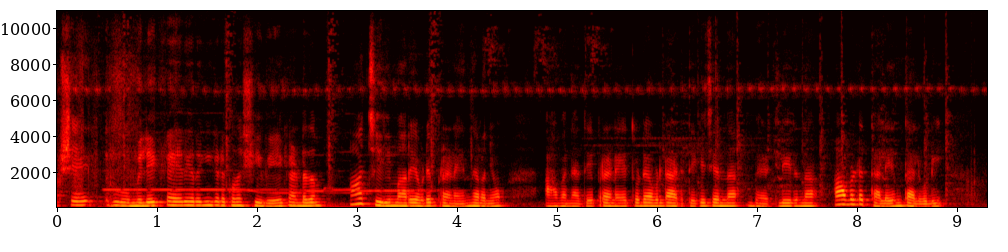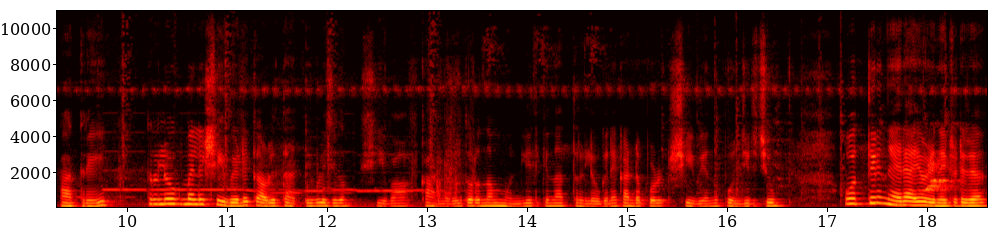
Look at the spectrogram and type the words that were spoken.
പക്ഷേ റൂമിലേക്ക് കയറി ഇറങ്ങി കിടക്കുന്ന ശിവയെ കണ്ടതും ആ ചിരി മാറി അവിടെ പ്രണയം നിറഞ്ഞു. അവൻ അതേ പ്രണയത്തോടെ അവളുടെ അടുത്തേക്ക് ചെന്ന് ബെഡിലിരുന്ന അവളുടെ തലയും തലോടി. പാത്രേ ത്രിലോക് മേലെ ശിവയുടെ കവളിൽ തട്ടി വിളിച്ചതും ശിവ കണ്ണുകൾ തുറന്ന മുന്നിലിരിക്കുന്ന ത്രിലോകിനെ കണ്ടപ്പോൾ ശിവയൊന്ന് പുഞ്ചിരിച്ചു. ഒത്തിരി നേരമായി എഴുന്നേറ്റിട്ട്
